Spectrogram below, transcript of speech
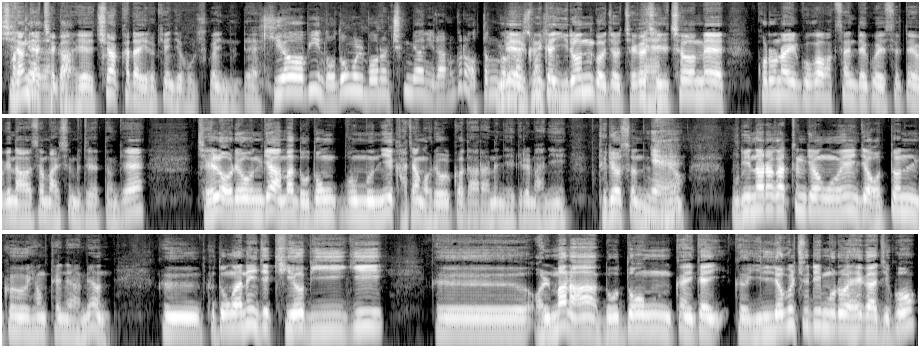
시장 자체가 예, 취약하다 이렇게 이제 볼 수가 있는데 기업이 노동을 보는 측면이라는 건 어떤 거 네, 그러니까 이런 거죠. 제가 네. 제일 처음에 코로나19가 확산되고 했을 때 여기 나와서 말씀을 드렸던 게 제일 어려운 게 아마 노동 부문이 가장 어려울 거다라는 얘기를 많이 드렸었는데요. 네. 우리나라 같은 경우에 이제 어떤 그 형태냐면 그 그동안에 이제 기업 이익이 그 얼마나 노동 그러니까 그 인력을 줄임으로 해가지고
